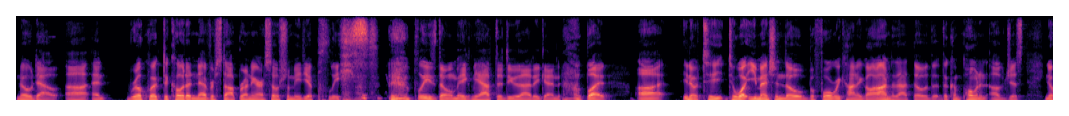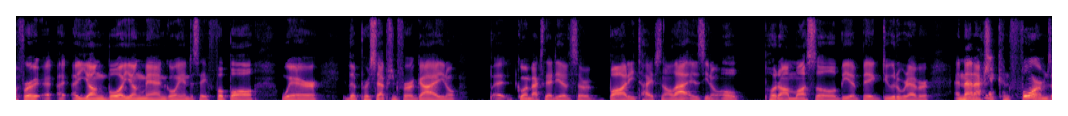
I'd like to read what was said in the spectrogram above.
No doubt. Uh, and real quick dakota never stop running our social media please. Please don't make me have to do that again. But uh, you know to to what you mentioned though before we kind of got onto that though the, the component of just you know for a, a young boy young man going into say football where the perception for a guy you know uh, going back to the idea of sort of body types and all that is you know oh put on muscle be a big dude or whatever and that actually yeah. conforms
